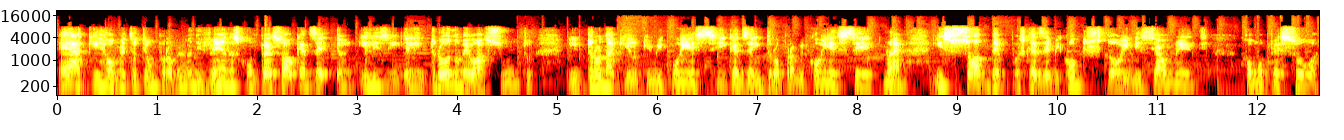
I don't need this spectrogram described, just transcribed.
É, aqui realmente eu tenho um problema de vendas com o pessoal. Quer dizer, eu, ele, ele entrou no meu assunto, entrou naquilo que me conheci, quer dizer, entrou para me conhecer, não é? E só depois, quer dizer, me conquistou inicialmente como pessoa,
